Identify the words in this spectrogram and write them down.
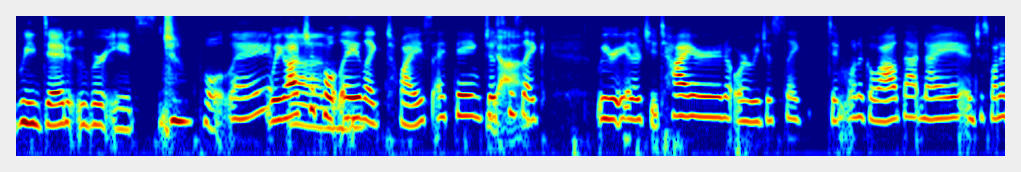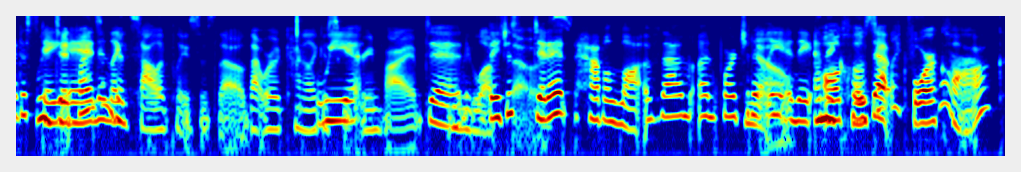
We did Uber Eats Chipotle. We got um, Chipotle like twice, I think, just because yeah. like we were either too tired or we just like didn't want to go out that night and just wanted to stay We did in find some and like good salad places though that were kind of like a We Sweetgreen vibe. did. And we loved they just those. didn't have a lot of them, unfortunately, No. and they And they closed closed, at, at like, four. o'clock,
